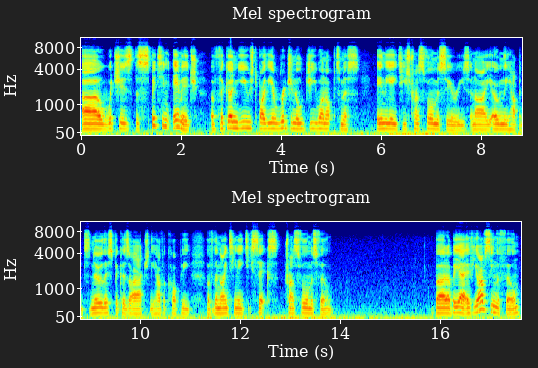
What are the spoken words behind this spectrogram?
uh, which is the spitting image of the gun used by the original G1 Optimus in the 80s Transformers series, and I only happen to know this because I actually have a copy of the 1986 Transformers film. But, uh, but yeah, if you have seen the film,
